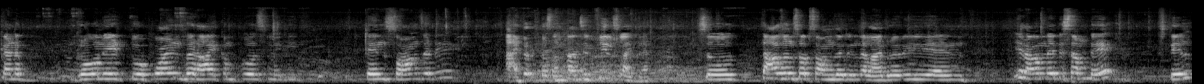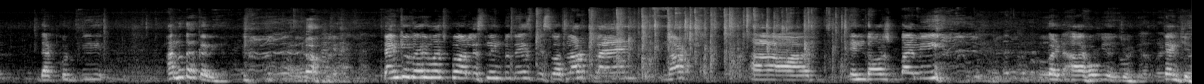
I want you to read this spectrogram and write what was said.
kind of grown it to a point where I compose maybe 10 songs a day. I don't know, sometimes it feels like that. So thousands of songs are in the library, and you know, maybe someday, still, that could be another career. okay. Thank you very much for listening to this. This was not planned, not uh, endorsed by me, but I hope you enjoyed it. Thank you.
